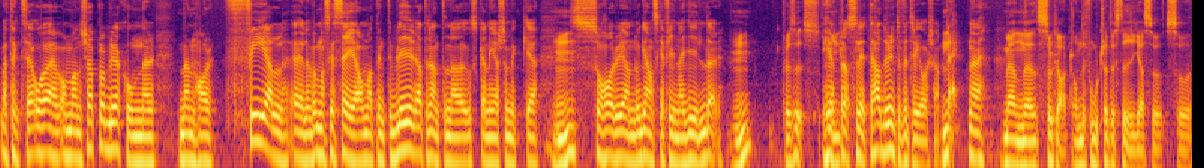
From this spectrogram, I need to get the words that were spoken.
Jag tänkte säga, om man köper obligationer men har fel, eller vad man ska säga om att det inte blir att räntorna ska ner så mycket mm. så har du ändå ganska fina gilder. Mm. Precis. Helt om... plötsligt. Det hade du inte för tre år sedan. Nej. Nej. Men såklart, om det fortsätter stiga så, så,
